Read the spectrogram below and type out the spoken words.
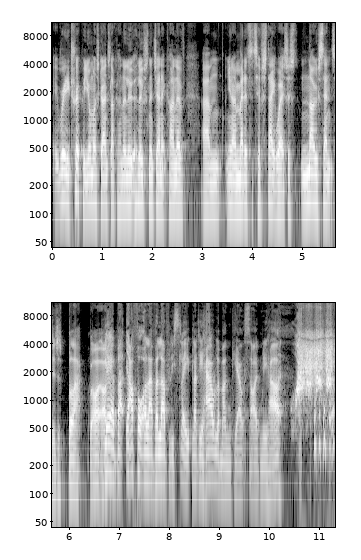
it really trippy. You almost go into like an hallucinogenic kind of, um, you know, meditative state where it's just no senses, just black. But I, I, Yeah, but I thought I'll have a lovely sleep. Bloody howler monkey outside me hut.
